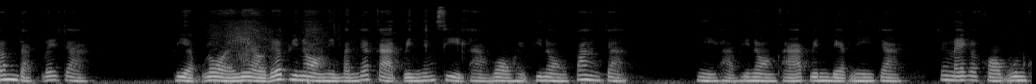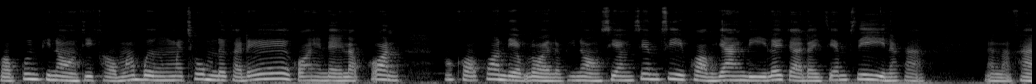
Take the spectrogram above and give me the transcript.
ลำดับเลยจ้าเรียบร้อยแล้วเด้อพี่น้องนี่บรรยากาศเป็นยังสี่ค่ะบอกให้พี่น้องฟังจ้า นี่ค่ะพี่น้องคะเป็นแบบนี้จ้าจังไหนก็ขอบบุญขอบคุณพี่น้องที่เขามาเบิงมาชมเลยค่ะ เด้อขอให้ได้รับพรเขาขอพรเรียบร้อยแล้วพี่น้องเสียงเซียมซี่พร้อมย่างดีเลยจ้าได้เซียมซี่นะคะนั่นแหละค่ะ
